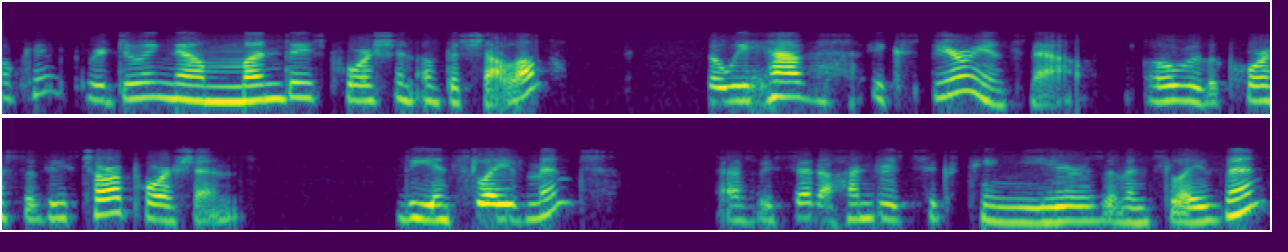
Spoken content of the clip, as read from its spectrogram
Okay, we're doing now Monday's portion of Beshalach. So we have experienced now over the course of these Torah portions the enslavement, as we said, 116 years of enslavement.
